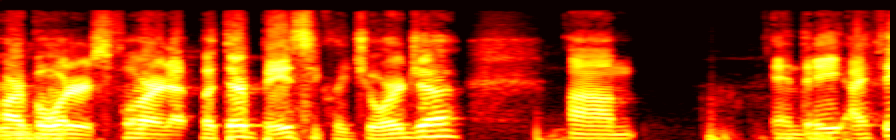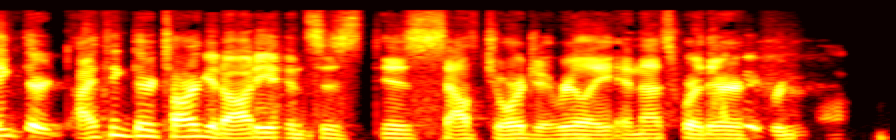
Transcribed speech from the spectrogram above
our border is Florida but they're basically Georgia um and they I think their I think their target audience is is South Georgia really and that's where they're agree with that.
